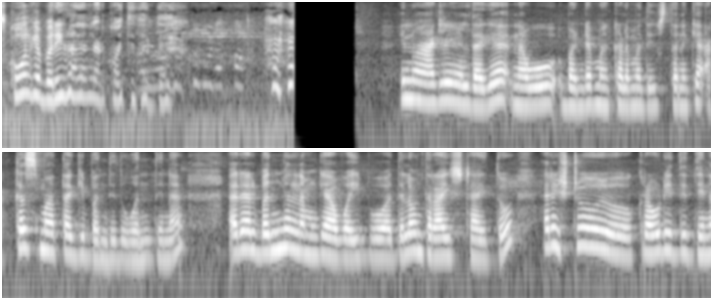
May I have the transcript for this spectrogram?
ಸ್ಕೂಲ್ಗೆ ಬರೀ ಬರೀಗಾಲಲ್ಲಿ ನಡ್ಕೊಯ್ತಿದ್ದಂತೆ. ಇನ್ನು ಆಗಲೇ ಹೇಳ್ದಾಗೆ ನಾವು ಬಂಡೆ ಮಕ್ಕಳಮ್ಮ ದೇವಸ್ಥಾನಕ್ಕೆ ಅಕಸ್ಮಾತಾಗಿ ಬಂದಿದ್ದು ಒಂದು ದಿನ ಆದರೆ ಅಲ್ಲಿ ಬಂದಮೇಲೆ ನಮಗೆ ಆ ವೈಬು ಅದೆಲ್ಲ ಒಂಥರ ಇಷ್ಟ ಆಯಿತು. ಆದರೆ ಇಷ್ಟು ಕ್ರೌಡ್ ಇದ್ದಿದ್ದ ದಿನ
